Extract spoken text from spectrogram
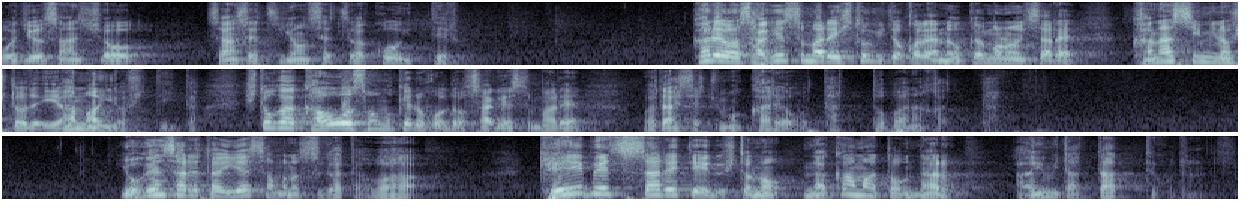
53章3節4節はこう言っている。彼は蔑まれ人々からの受け物にされ悲しみの人で病を知っていた。人が顔を背けるほど蔑まれ私たちも彼を尊ばなかった。予言されたイエス様の姿は軽蔑されている人の仲間となる歩みだったっていうことなんです。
